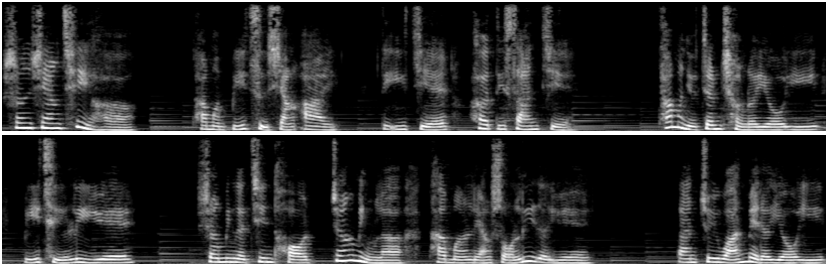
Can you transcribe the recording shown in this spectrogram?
深相契合，他们彼此相爱。第一节和第三节，他们有真诚的友谊，彼此立约。生命的尽头证明了他们两所立的约。但最完美的友谊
